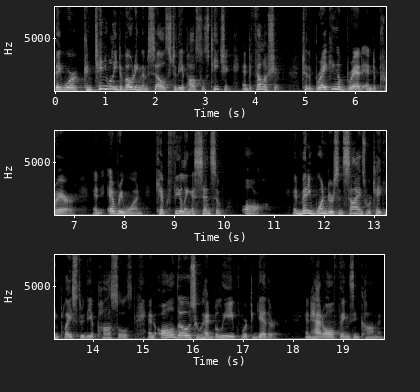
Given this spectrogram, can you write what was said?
They were continually devoting themselves to the apostles' teaching and to fellowship, to the breaking of bread and to prayer, and everyone kept feeling a sense of awe. And many wonders and signs were taking place through the apostles, and all those who had believed were together and had all things in common.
